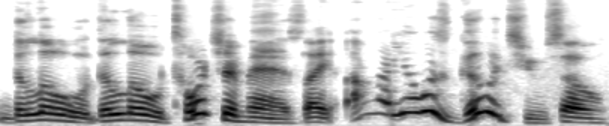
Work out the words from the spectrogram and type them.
the little the little torture mask. Like I'm like, yo, what's good with you? So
